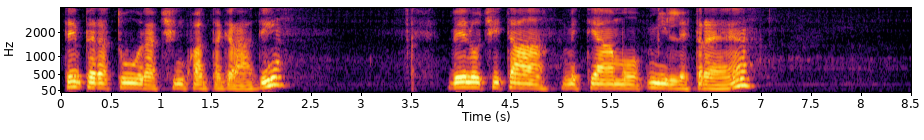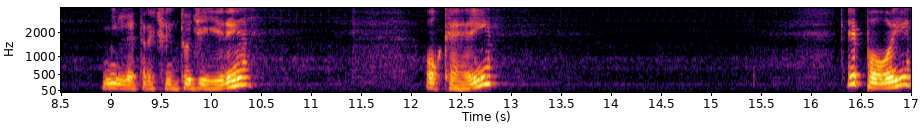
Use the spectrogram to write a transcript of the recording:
Temperatura 50 gradi. Velocità mettiamo 1300 1300 giri. Ok. E poi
